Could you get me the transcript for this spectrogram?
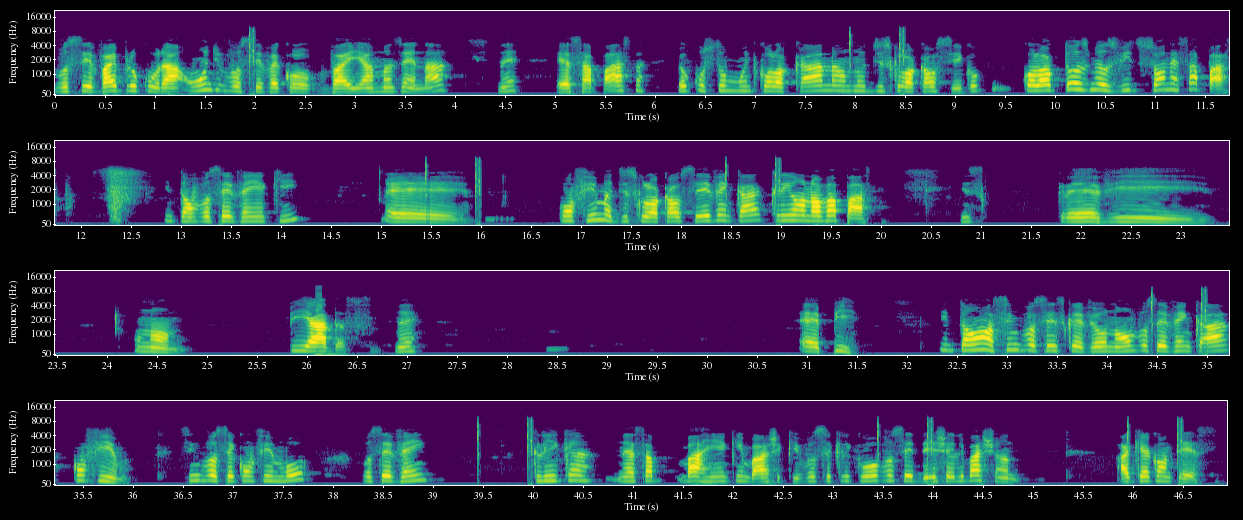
Você vai procurar onde você vai, vai armazenar né, essa pasta. Eu costumo muito colocar no, no disco local seco. Eu coloco todos os meus vídeos só nessa pasta. Então você vem aqui, é, confirma disco local C, vem cá, cria uma nova pasta. Escreve o um nome, piadas, né? É pi. Então, assim que você escreveu o nome, você vem cá, confirma. Assim que você confirmou, você vem, clica nessa barrinha aqui embaixo aqui. Você clicou, você deixa ele baixando. Aí que acontece?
